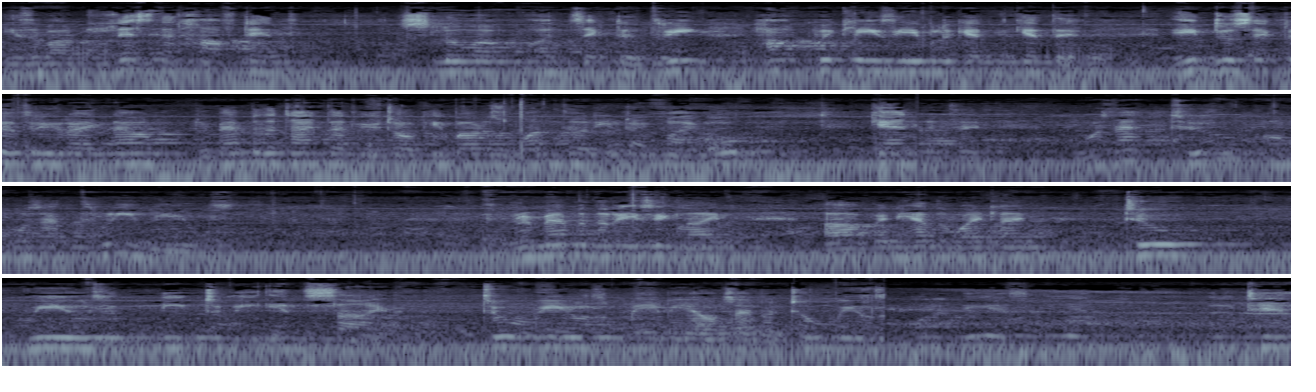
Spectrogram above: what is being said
He's about less than half tenth slower on sector 3. How quickly is he able to get, get there? Into sector 3 right now. Remember the time that we were talking about is 132.50. Can was that two or was that three wheels? Remember the racing line uh, when you have the white line. Two wheels need to be inside. Two wheels may be outside, but two wheels on a DSE E10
